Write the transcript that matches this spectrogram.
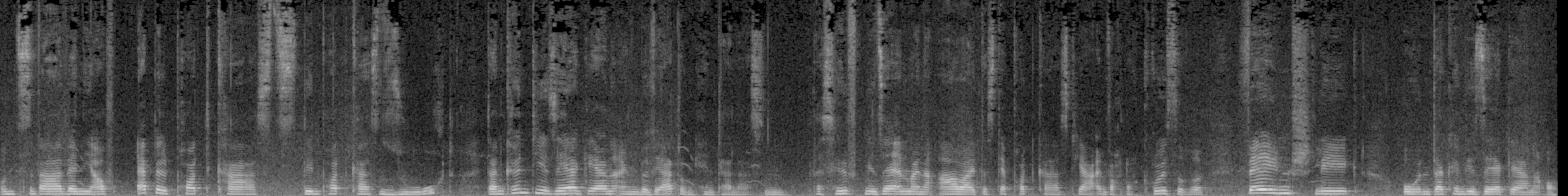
Und zwar, wenn ihr auf Apple Podcasts den Podcast sucht, dann könnt ihr sehr gerne eine Bewertung hinterlassen. Das hilft mir sehr in meiner Arbeit, dass der Podcast ja einfach noch größere Wellen schlägt und da könnt ihr sehr gerne auf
